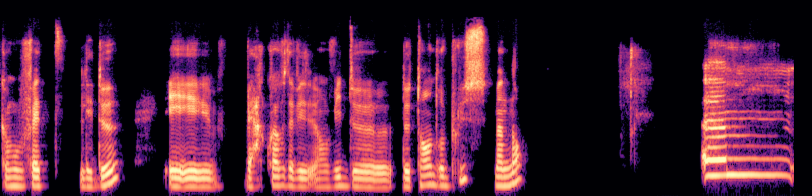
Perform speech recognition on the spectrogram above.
Comme vous faites les deux? Et vers quoi vous avez envie de, de tendre plus maintenant? Euh,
